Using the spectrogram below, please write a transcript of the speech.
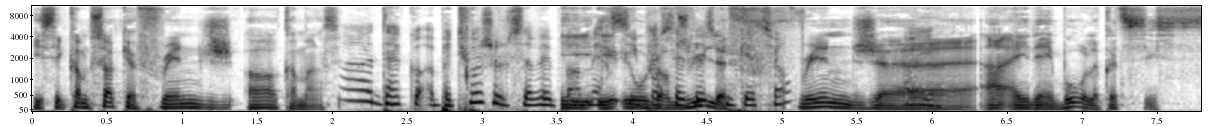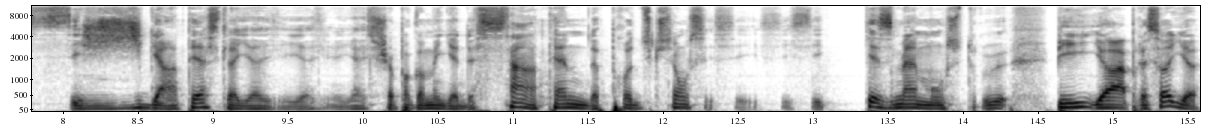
et c'est comme ça que Fringe a commencé. Ah, d'accord. Ah, Ben, tu vois, je le savais pas. Et, Merci et pour cette aujourd'hui, le explication. Fringe euh, en Édimbourg, écoute, c'est, c'est gigantesque. Là. Il, y a, il y a- il y a- je sais pas combien, il y a de centaines de productions. C'est, c'est- c'est- c'est quasiment monstrueux. Puis il y a, après ça, il y a,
